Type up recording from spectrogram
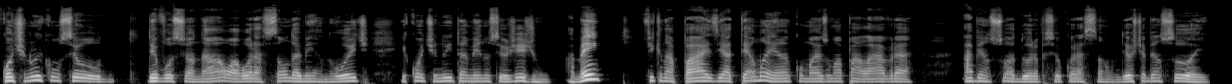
Continue com o seu devocional, a oração da meia-noite e continue também no seu jejum. Amém? Fique na paz e até amanhã com mais uma palavra abençoadora para o seu coração. Deus te abençoe.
